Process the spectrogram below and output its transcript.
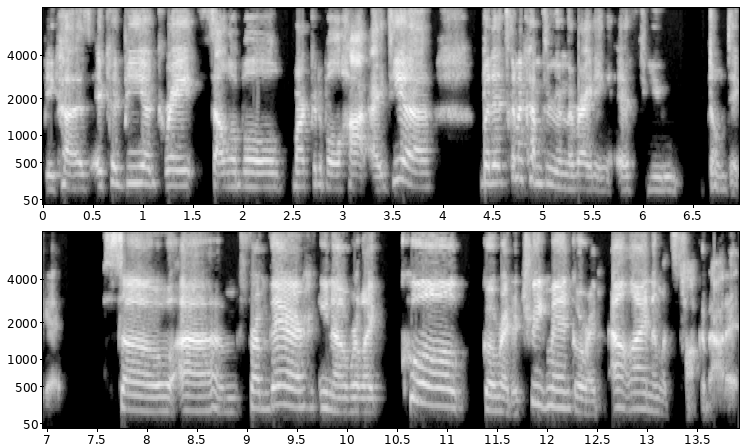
Because it could be a great, sellable, marketable, hot idea, but it's going to come through in the writing if you don't dig it. So um, from there, you know, we're like, cool, go write a treatment, go write an outline, and let's talk about it.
